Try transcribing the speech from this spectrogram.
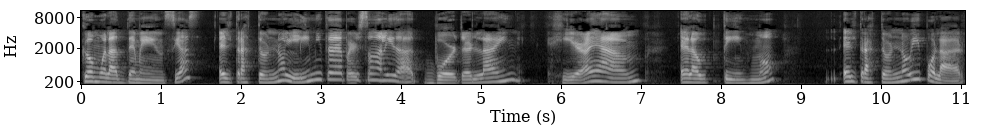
como las demencias, el trastorno límite de personalidad, borderline, here I am, el autismo, el trastorno bipolar,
